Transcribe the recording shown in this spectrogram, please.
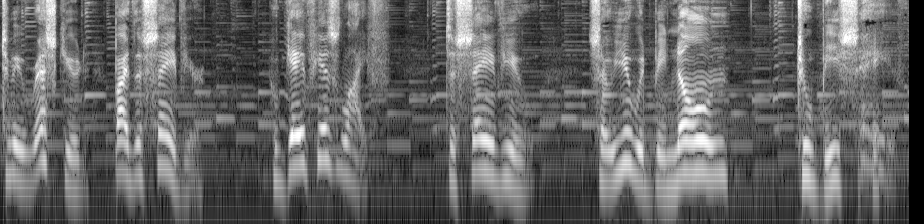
to be rescued by the Savior who gave his life to save you so you would be known to be saved.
